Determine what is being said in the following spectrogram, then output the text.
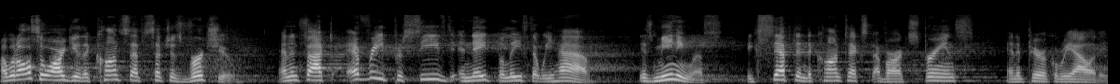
I would also argue that concepts such as virtue, and in fact, every perceived innate belief that we have, is meaningless except in the context of our experience and empirical reality,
